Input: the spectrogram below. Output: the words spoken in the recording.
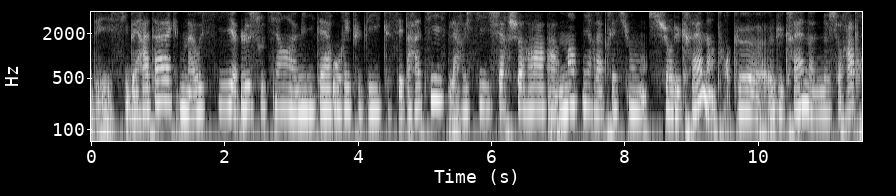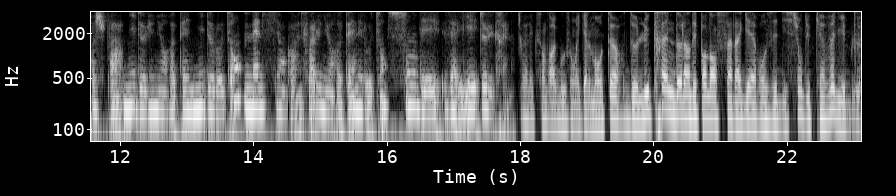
des cyberattaques, on a aussi le soutien militaire aux républiques séparatistes. La Russie cherchera à maintenir la pression sur l'Ukraine pour que l'Ukraine ne se rapproche pas ni de l'Union européenne ni de l'OTAN, même si encore une fois l'Union européenne et l'OTAN sont des alliés de l'Ukraine. Alexandra Goujon, également auteur de l'Ukraine de l'indépendance à la guerre aux éditions du Cavalier Bleu.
